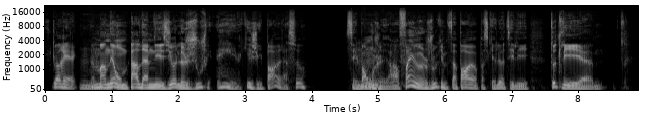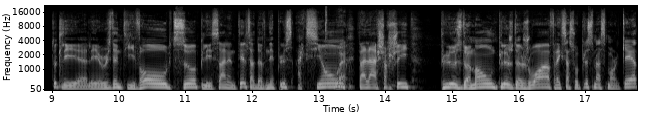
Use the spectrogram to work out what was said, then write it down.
c'est correct. Mhm. À un moment donné, on me parle d'amnésia. Là, je joue, je fais, Hein, OK, j'ai peur à ça. C'est bon, Mhm. j'ai enfin un jeu qui me fait peur parce que là, tu les, toutes les. euh, toutes les, euh, les Resident Evil, tout ça, puis les Silent Hill, ça devenait plus action. Ouais. Fallait chercher plus de monde, plus de joueurs. Fallait que ça soit plus mass market.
